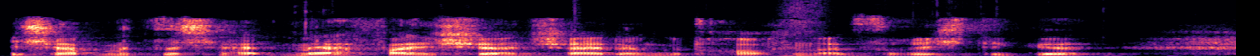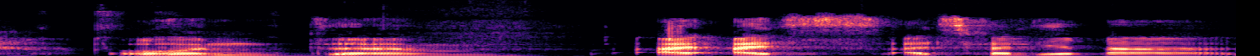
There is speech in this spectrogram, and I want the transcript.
ich habe mit Sicherheit mehr falsche Entscheidungen getroffen als richtige und ähm, als als Verlierer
